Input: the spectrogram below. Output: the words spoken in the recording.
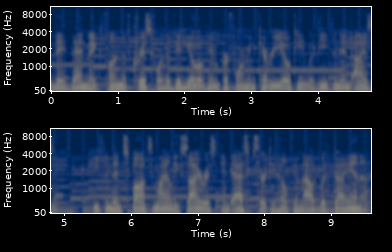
They then make fun of Chris for the video of him performing karaoke with Ethan and Isaac. Ethan then spots Miley Cyrus and asks her to help him out with Diana,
